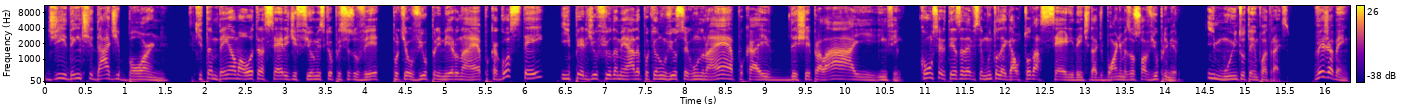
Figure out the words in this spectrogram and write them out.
de Identidade Born, que também é uma outra série de filmes que eu preciso ver, porque eu vi o primeiro na época, gostei, e perdi o fio da meada porque eu não vi o segundo na época e deixei pra lá e enfim. Com certeza deve ser muito legal toda a série Identidade Born, mas eu só vi o primeiro. E muito tempo atrás. Veja bem,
